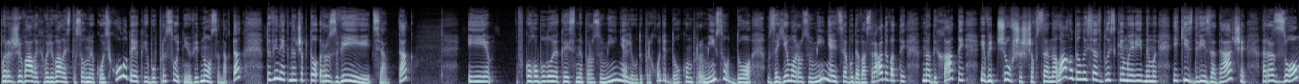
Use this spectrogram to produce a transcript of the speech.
переживали, хвилювали стосовно якогось холоду, який був присутній у відносинах, так, то він як начебто розвіюється. так? І в кого було якесь непорозуміння, люди приходять до компромісу, до взаєморозуміння, і це буде вас радувати, надихати. І відчувши, що все налагодилося з близькими і рідними, якісь дві задачі разом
